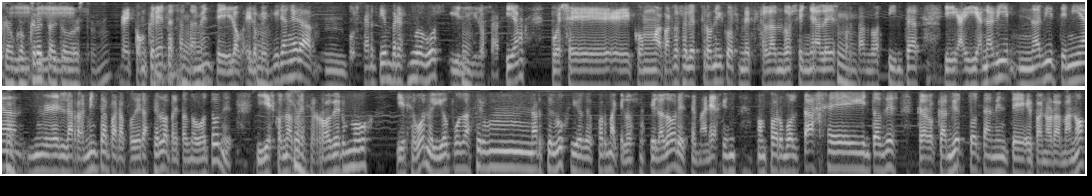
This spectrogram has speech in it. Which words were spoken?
Concreta y todo esto, ¿no? concreta, exactamente. Y lo, y lo que querían era mm, buscar timbres nuevos y, los hacían pues eh, eh, con aparatos electrónicos mezclando señales, cortando cintas y ahí a nadie nadie tenía la herramienta para poder hacerlo apretando botones. Y es cuando aparece Robert Moog y dice, bueno, yo puedo hacer un artilugio de forma que los osciladores se manejen con por voltaje y entonces, claro, cambió totalmente el panorama, ¿no?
